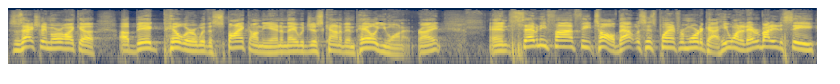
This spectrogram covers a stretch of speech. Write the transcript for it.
This is actually more like a, a big pillar with a spike on the end, and they would just kind of impale you on it, right? And 75 feet tall. That was his plan for Mordecai. He wanted everybody to see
